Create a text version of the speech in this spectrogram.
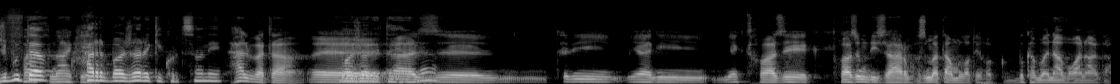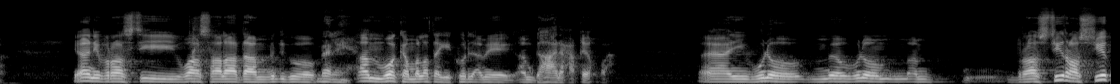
جبوتە هەر باژارێکی کوردستانی هەلبەتا تری ینی یەک تخوازێکخوازم دیزارم خزمەتا وڵاتی بکەمە ناوانادا ینی بڕاستی وا ساڵادا مدگۆ ئەم وەکە مڵەتێکی کورد ئەمێ ئەم گهانە حەقیخوا ڕاستی ڕاستیەک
